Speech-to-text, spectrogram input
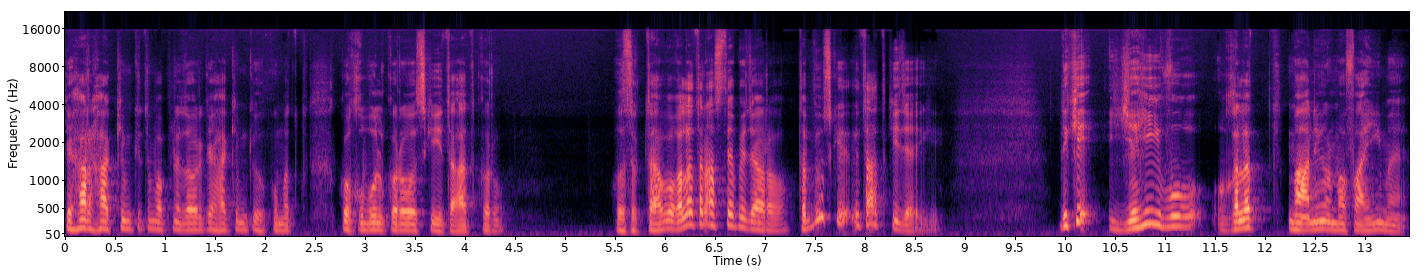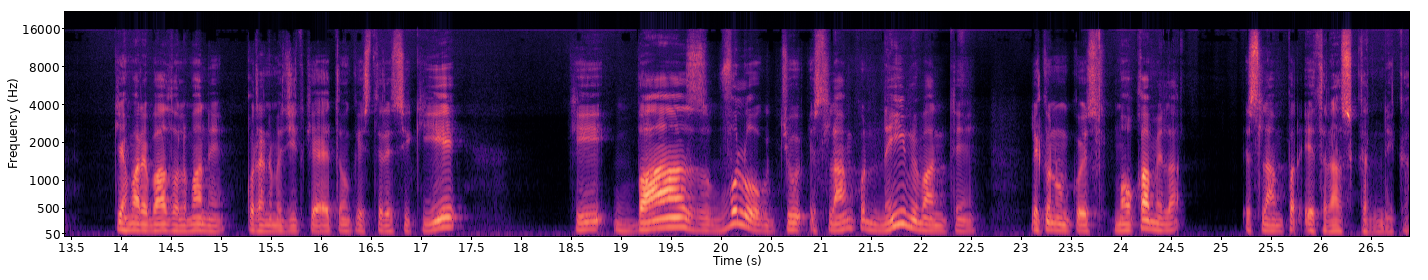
کہ ہر حاکم کی تم اپنے دور کے حاکم کی حکومت کو قبول کرو، اس کی اطاعت کرو؟ ہو سکتا ہے وہ غلط راستے پہ جا رہا ہو، تب بھی اس کی اطاعت کی جائے گی۔ دیکھیے، یہی وہ غلط معنی اور مفاہیم ہیں کہ ہمارے بعض علماء نے قرآن مجید کے آیتوں کے اس طرح سے کیے کہ بعض وہ لوگ جو اسلام کو نہیں بھی مانتے ہیں، لیکن ان کو اس موقع ملا اسلام پر اعتراض کرنے کا۔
